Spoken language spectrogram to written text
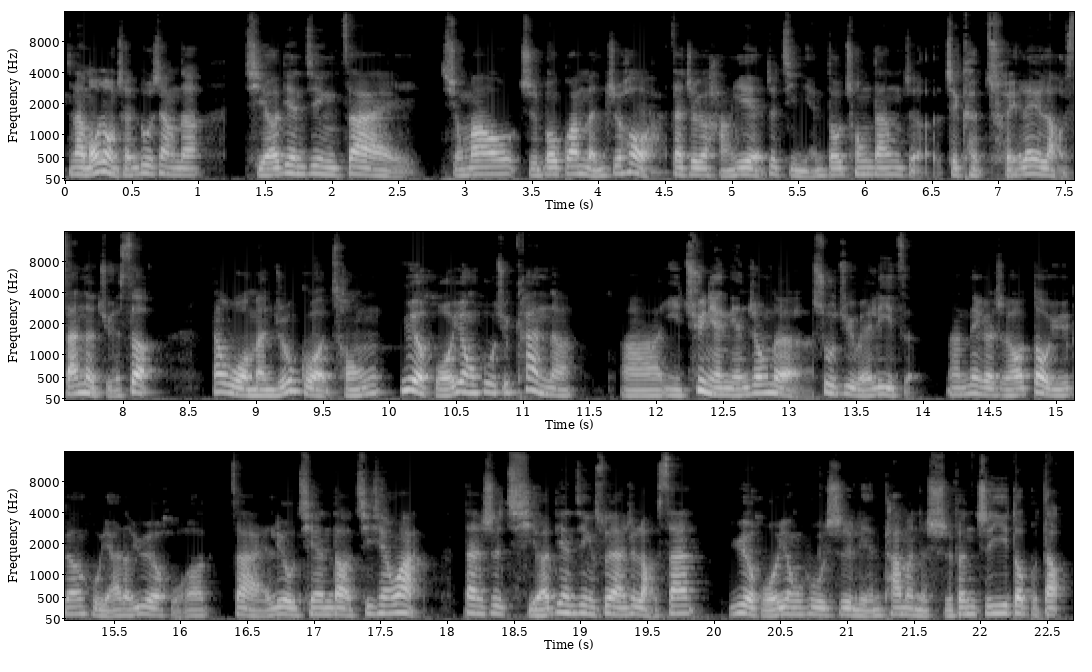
那某种程度上呢，企鹅电竞在熊猫直播关门之后啊，在这个行业这几年都充当着这个垂泪老三的角色。那我们如果从月活用户去看呢，啊，以去年年中的数据为例子，那那个时候斗鱼跟虎牙的月活在六千到七千万，但是企鹅电竞虽然是老三。月活用户是连他们的十分之一都不到，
